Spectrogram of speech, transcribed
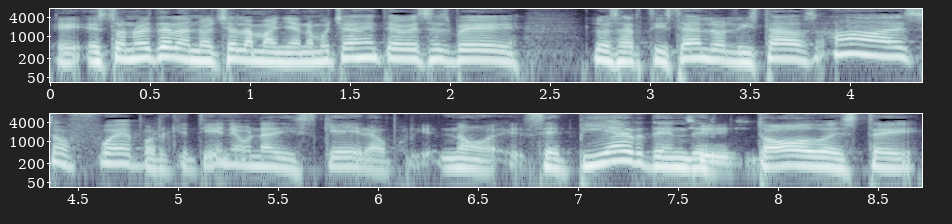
eh, esto no es de la noche a la mañana. Mucha gente a veces ve los artistas en los listados, ah, eso fue porque tiene una disquera, porque no, eh, se pierden de sí. todo este,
